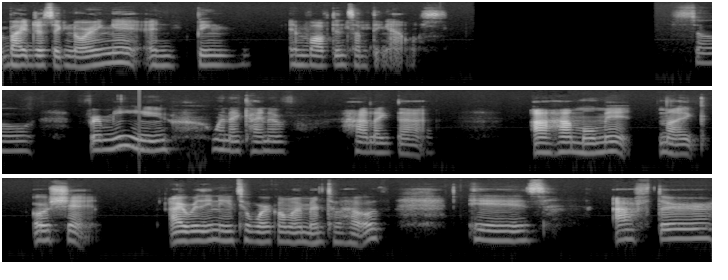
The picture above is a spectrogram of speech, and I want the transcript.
by just ignoring it and being involved in something else. So, for me, when I kind of had like that aha moment, like, oh shit, I really need to work on my mental health, is after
